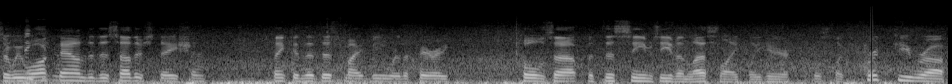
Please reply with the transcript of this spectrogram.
So we walked down to this other station thinking that this might be where the ferry pulls up, but this seems even less likely here. This looks pretty rough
